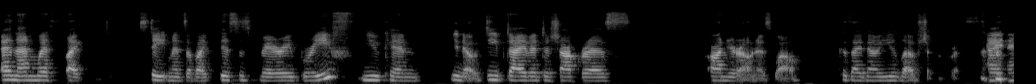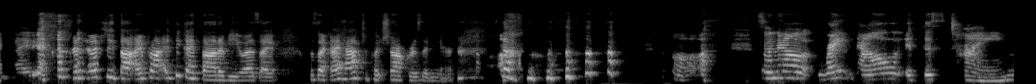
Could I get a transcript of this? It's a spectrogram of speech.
and then with like statements of like this is very brief you can you know deep dive into chakras on your own as well because I know you love chakras. I, I, I actually thought I, pro- I think I thought of you as I was like I have to put chakras in here. so now, right now at this time,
